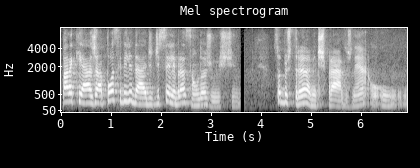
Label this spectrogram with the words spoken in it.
para que haja a possibilidade de celebração do ajuste. Sobre os trâmites, prazos, né? O, o,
